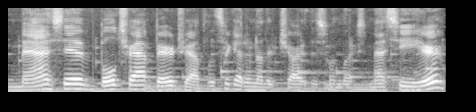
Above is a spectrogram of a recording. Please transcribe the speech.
massive bull trap, bear trap. Let's look at another chart. This one looks messy here.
